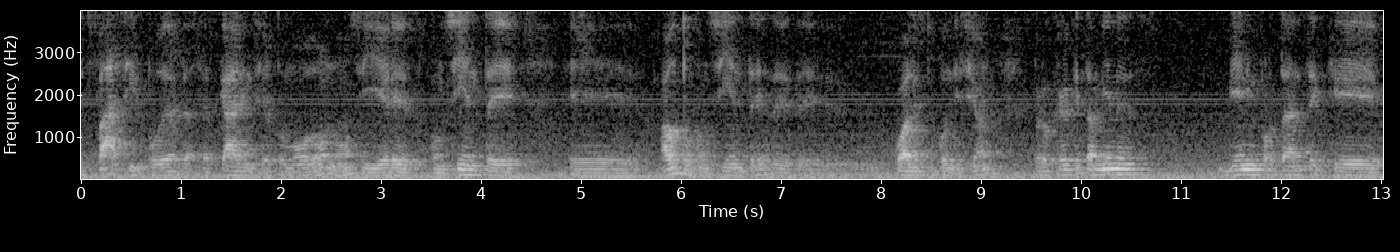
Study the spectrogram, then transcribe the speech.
es fácil poderte acercar en cierto modo, ¿no? Si eres consciente, eh, autoconsciente de, de cuál es tu condición, pero creo que también es bien importante que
